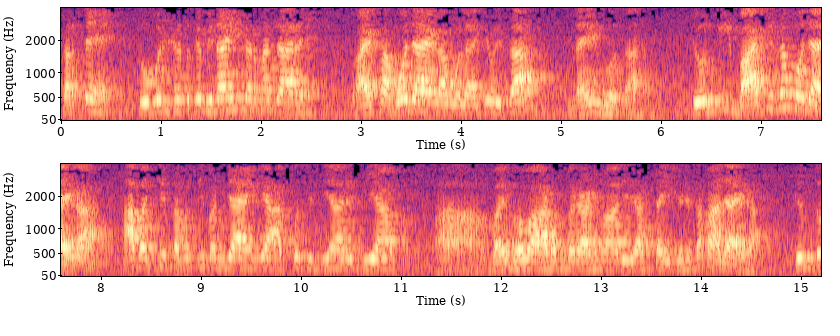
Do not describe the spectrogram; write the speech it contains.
करते हैं तो उपनिषद के बिना ही करना चाह रहे हैं। तो ऐसा हो जाएगा, बोला कि ऐसा नहीं होता है। क्योंकि बाकी सब हो जाएगा, आप अच्छे तपस्वी बन जाएँगे, आपको सिद्धियाँ, रिद्धियाँ वैभव आडम्बर अणिवादी अष्टा ईश्वरी सब आ जाएगा। किंतु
